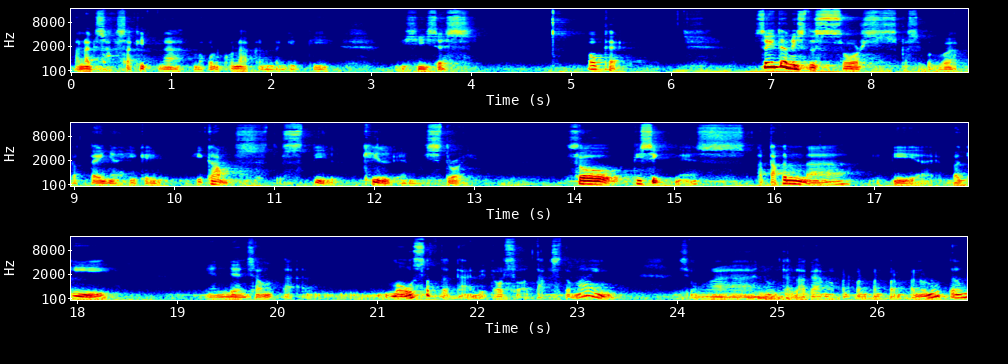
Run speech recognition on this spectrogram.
panagsakit nga makunkunakan lagi ti diseases. Okay. Satan is the source kasi pagpatay niya, he, came, he comes to steal, kill, and destroy. So, ti sickness, atakan na iti uh, bagi and then sometimes most of the time it also attacks the mind. So uh, no talaga nga pan pan pan pan panunutam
